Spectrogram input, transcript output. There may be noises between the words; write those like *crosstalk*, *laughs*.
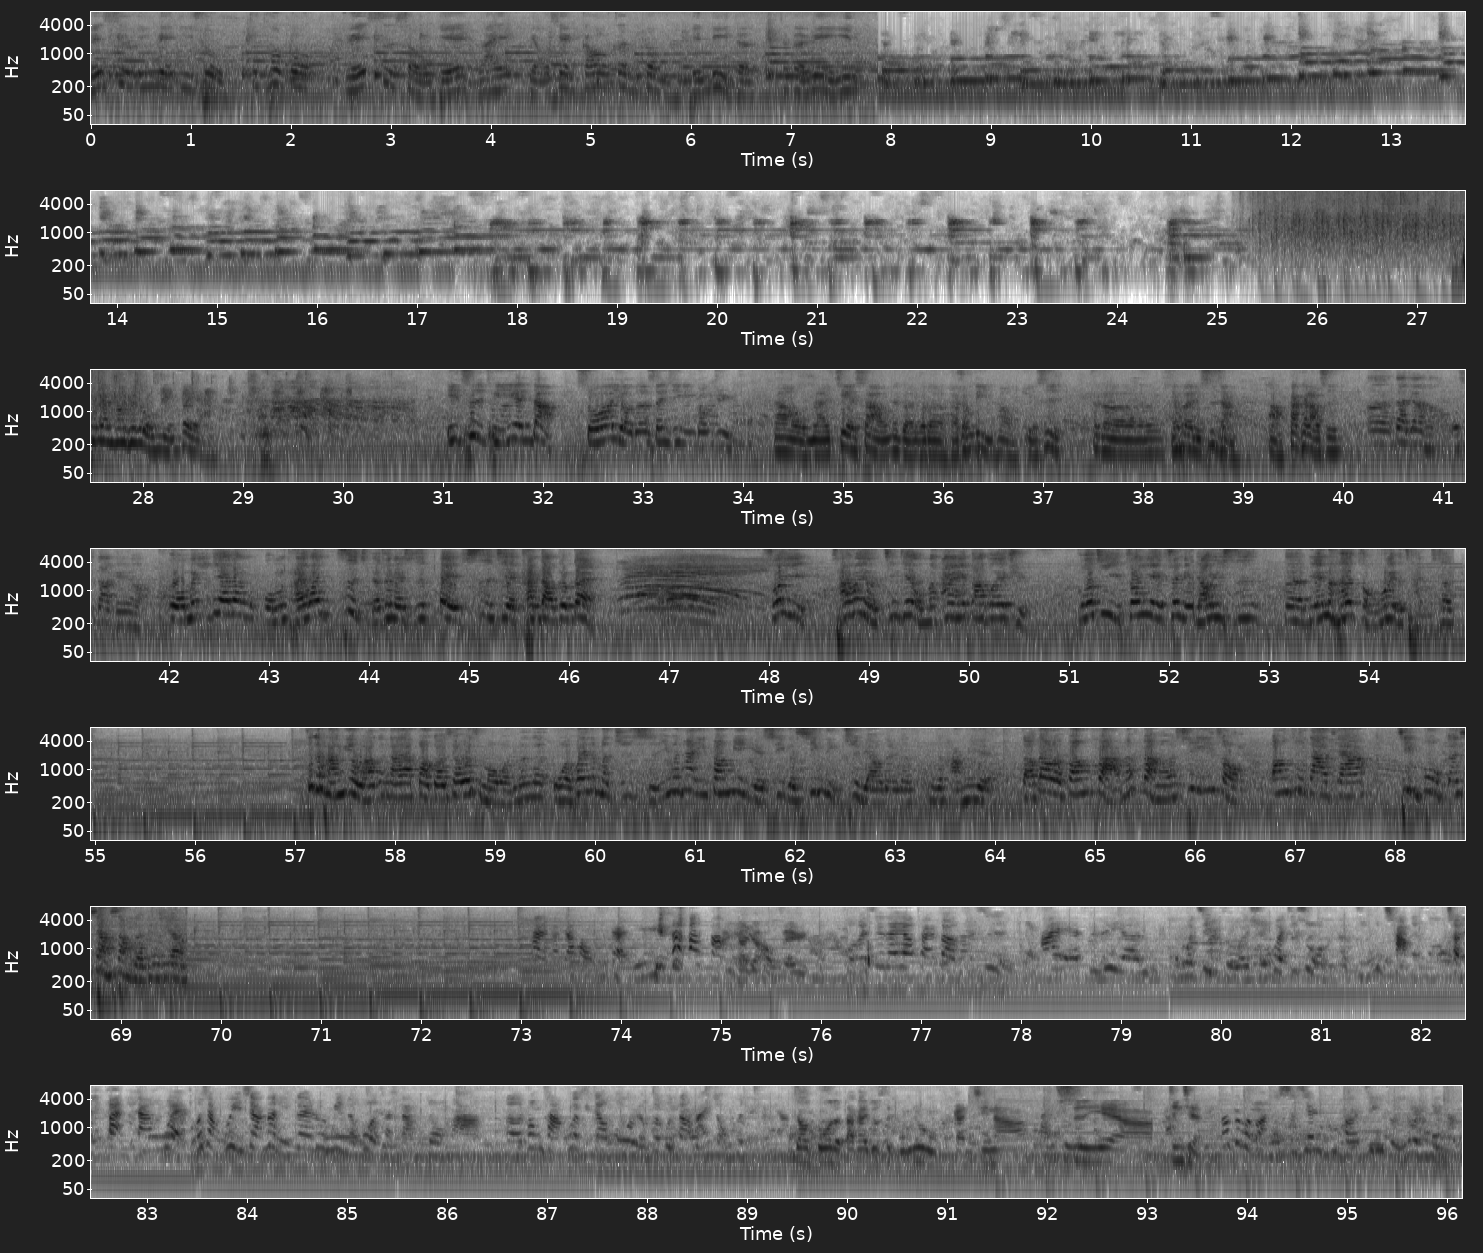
爵士音乐艺术是透过爵士手碟来表现高振动频率的这个乐音。不然它就是我们免费啊！一次体验到所有的身心灵工具。那我们来介绍那个我的好兄弟哈，也是这个协会理事长啊，大 K 老师。呃，大家好，我是大 K 啊。我们一定要让我们台湾自己的催眠师被世界看到，对不对？对。所以才会有今天我们 IAWH 国际专业催眠疗愈师的联合总会的产生。这个行业我要跟大家报告一下，为什么我们的我会那么支持？因为它一方面也是一个心理治疗的一个一个行业，找到了方法，那反而是一种帮助大家进步跟向上的力量。嗨，大家好，我是凯莉。大家好，我是 Eric。*laughs* 我们现在要采访的是 ISVN 国际紫微学会，这是我们的主场承办单位。我想问一下，那你在论命的过程当中啊，呃，通常会比较多人会问到哪一种问题啊？比较多的大概就是不入感情啊、事业啊、金钱。那这么短的时间，如何精准论命啊？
